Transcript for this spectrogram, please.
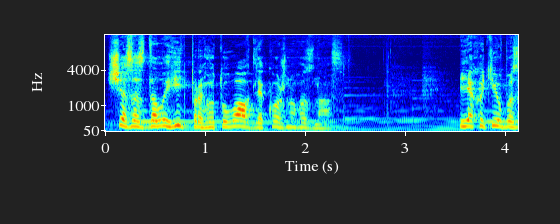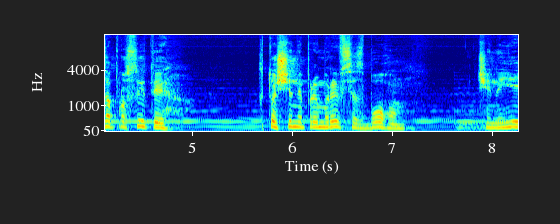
Ще заздалегідь приготував для кожного з нас. І я хотів би запросити, хто ще не примирився з Богом, чи не є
